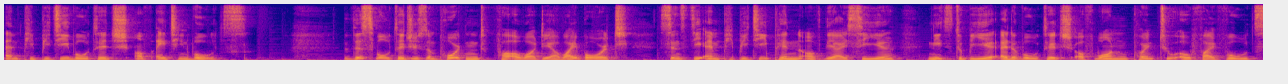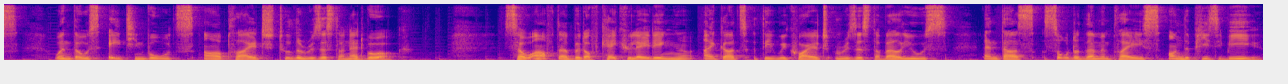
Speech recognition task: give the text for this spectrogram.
MPPT voltage of 18 volts. This voltage is important for our DIY board since the MPPT pin of the IC needs to be at a voltage of 1.205 volts when those 18 volts are applied to the resistor network. So after a bit of calculating, I got the required resistor values and thus soldered them in place on the PCB.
